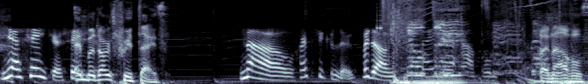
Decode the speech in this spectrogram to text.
Ja, zeker. Zeker. En bedankt voor je tijd. Nou, hartstikke leuk. Bedankt. Fijne avond. Fijne avond.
